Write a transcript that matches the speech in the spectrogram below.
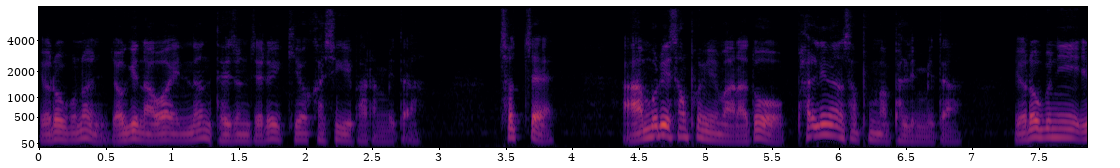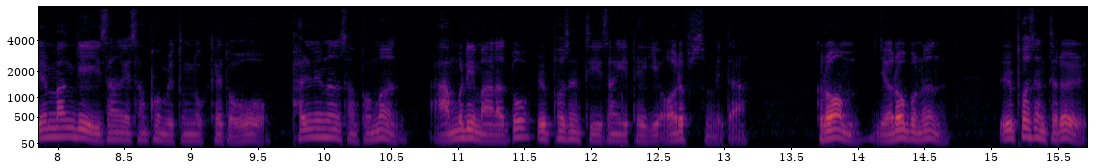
여러분은 여기 나와 있는 대전제를 기억하시기 바랍니다. 첫째, 아무리 상품이 많아도 팔리는 상품만 팔립니다. 여러분이 1만 개 이상의 상품을 등록해도 팔리는 상품은 아무리 많아도 1% 이상이 되기 어렵습니다. 그럼 여러분은 1%를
